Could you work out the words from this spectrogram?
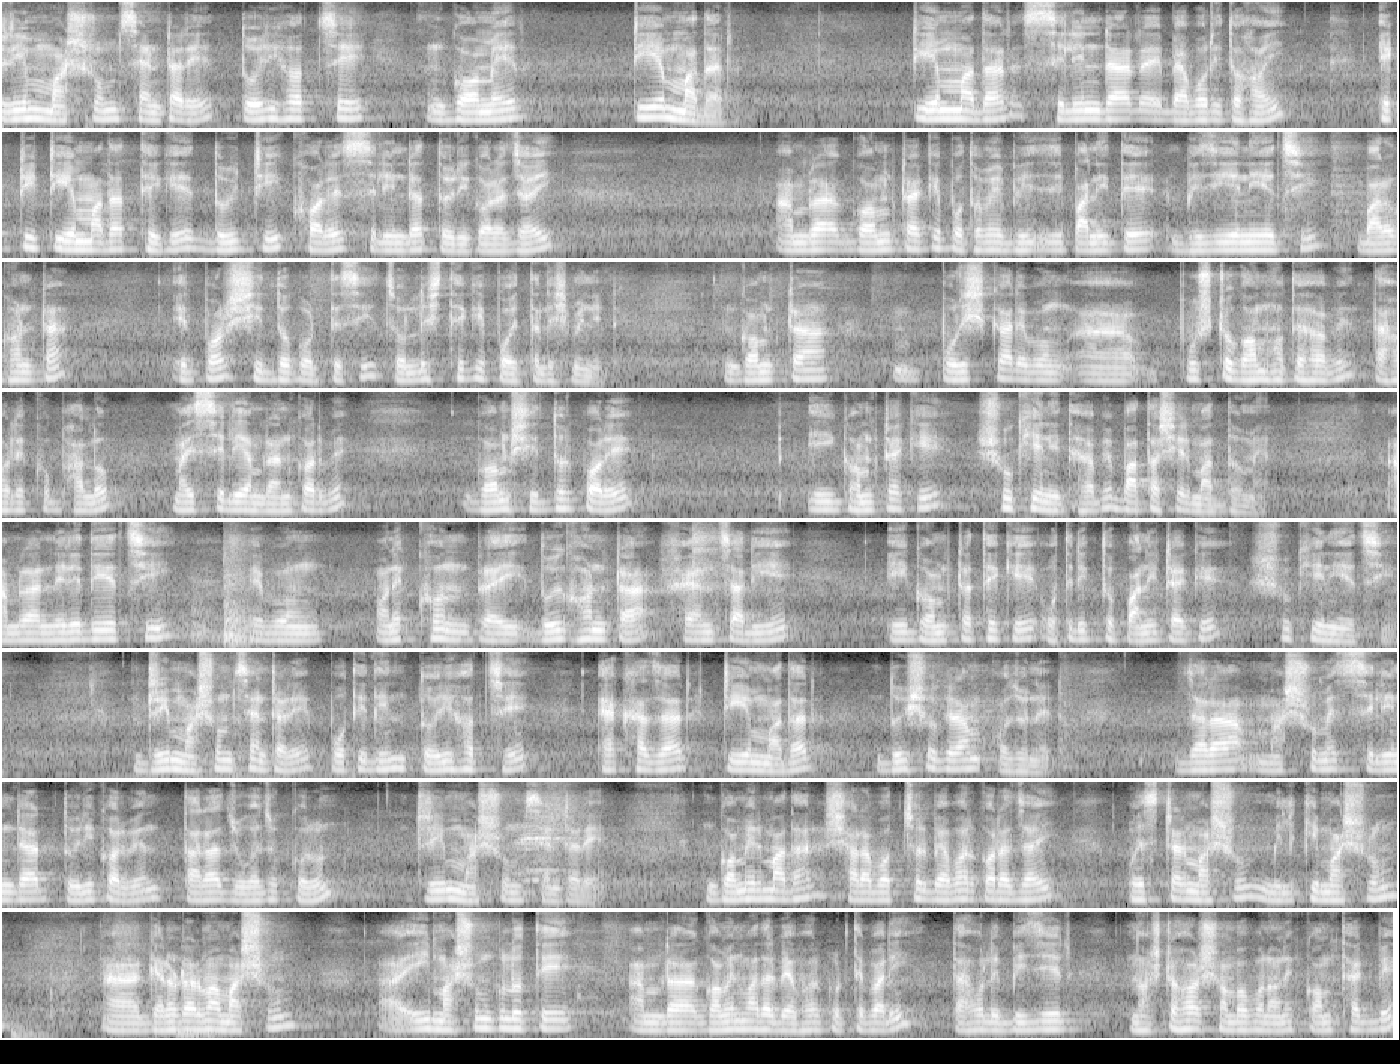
Dream mushroom সেন্টারে তৈরি হচ্ছে গমের টিএম মাদার। টিএম মাদার সিলিন্ডারে ব্যবহৃত হয়। একটি টিএম মাদার থেকে দুইটি খড়ের সিলিন্ডার তৈরি করা যায়। আমরা গমটাকে প্রথমে পানিতে ভিজিয়ে নিয়েছি বারো ঘণ্টা। এরপর সিদ্ধ করতেছি চল্লিশ থেকে পঁয়তাল্লিশ মিনিট। গমটা পরিষ্কার এবং পুষ্ট গম হতে হবে, তাহলে খুব ভালো। মাইসেলিয়াম রান করবে। গম সিদ্ধর পরে এই গমটাকে শুকিয়ে নিতে হবে বাতাসের মাধ্যমে। আমরা নেড়ে দিয়েছি এবং অনেকক্ষণ প্রায় দুই ঘণ্টা ফ্যান চালিয়ে এই গমটা থেকে অতিরিক্ত পানিটাকে শুকিয়ে নিয়েছি। ড্রিম মাশরুম সেন্টারে প্রতিদিন তৈরি হচ্ছে এক হাজার টিএম মাদার দুইশো গ্রাম ওজনের। যারা মাশরুমের সিলিন্ডার তৈরি করবেন তারা যোগাযোগ করুন ড্রিম মাশরুম সেন্টারে গমের মাদার সারা বছর ব্যবহার করা যায়। Oyster mushroom milky mushroom ganoderma mushroom এই মাশরুমগুলোতে আমরা গমের মাদার ব্যবহার করতে পারি। তাহলে বীজের নষ্ট হওয়ার সম্ভাবনা অনেক কম থাকবে।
